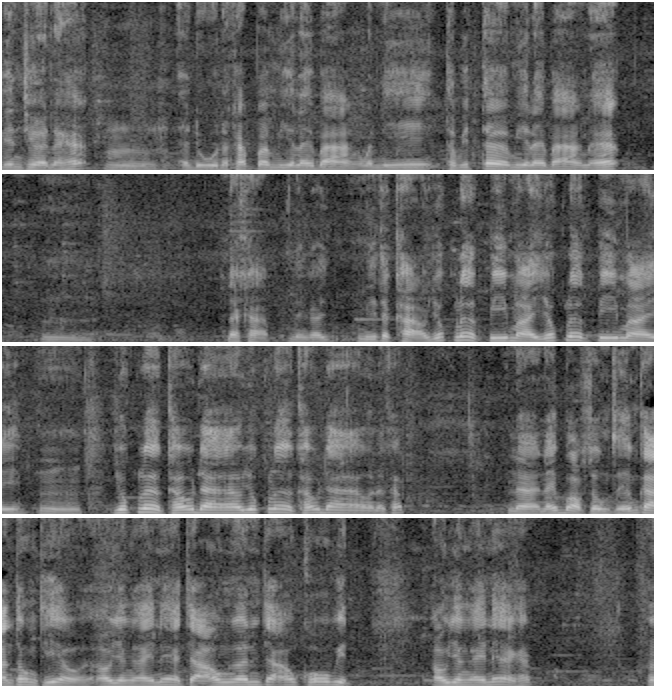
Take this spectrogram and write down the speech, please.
เรียนเชิญนะฮะ อืมจะดูนะครับว่ามีอะไรบ้าง วันนี้ทวิตเตอร์มีอะไรบ้างนะฮะ อืม นะครับนี่ก็มีแต่ข่าวยกเลิกปีใหม่ ยกเลิกปีใหม่ยกเลิกเขาดาว ยกเลิกเขาดาวน์นะครับนะไหนบอกส่งเสริมการท่องเที่ยว เอายังไงแน่จะเอาเงินจะเอาโควิด เอายังไงแน่ครับเอ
